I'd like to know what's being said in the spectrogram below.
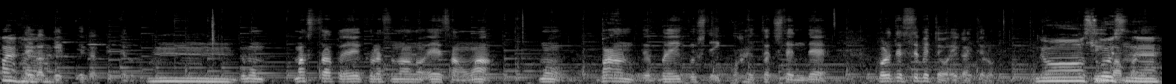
はいはい、はい。描け、てる。うーん。でも、マスターと A クラスのあの A さんは、もう、バーンってブレイクして1個入った時点で、これで全てを描いてる。いやー、すごいですね。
